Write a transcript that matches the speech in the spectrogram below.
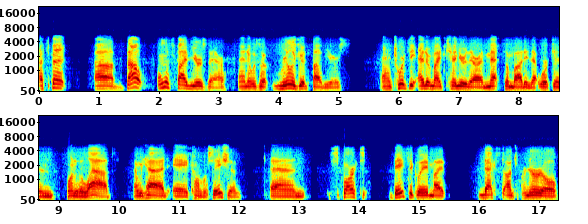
I spent uh, about almost five years there, and it was a really good five years. And towards the end of my tenure there, I met somebody that worked in one of the labs, and we had a conversation and sparked basically my next entrepreneurial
